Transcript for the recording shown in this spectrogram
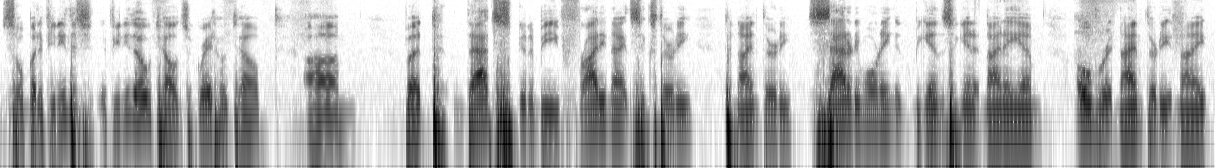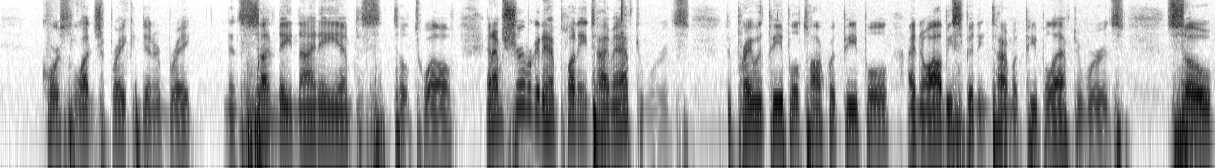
So, but if you need this, if you need the hotel, it's a great hotel. Um, but that's going to be Friday night, 6:30 to 9:30. Saturday morning, it begins again at 9 a.m. Over at 9:30 at night. Of course, lunch break and dinner break. And then Sunday, 9 a.m. to till 12. And I'm sure we're going to have plenty of time afterwards to pray with people, talk with people. I know I'll be spending time with people afterwards. So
